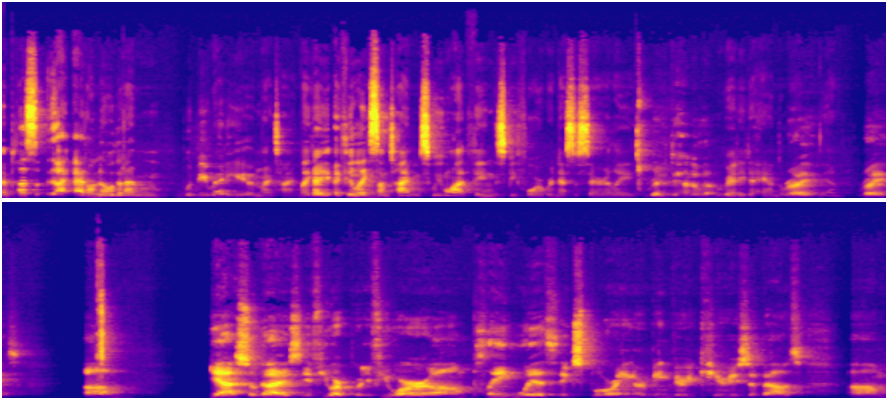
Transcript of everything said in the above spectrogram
and plus, I, I don't know that I'm would be ready in my time. Like I, I feel like Mm. sometimes we want things before we're necessarily Ready to handle them. ready to handle Right. it. Yeah. Right. Um, yeah. So, guys, if you are if you are um, playing with, exploring, or being very curious about um,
